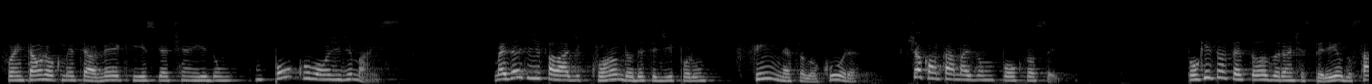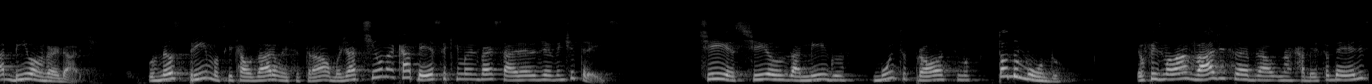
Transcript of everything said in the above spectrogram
Foi então que eu comecei a ver que isso já tinha ido um, um pouco longe demais. Mas antes de falar de quando eu decidi pôr um fim nessa loucura, deixa eu contar mais um pouco para vocês. Pouquíssimas pessoas durante esse período sabiam a verdade. Os meus primos que causaram esse trauma já tinham na cabeça que meu aniversário era dia 23. Tias, tios, amigos, muito próximos, todo mundo eu fiz uma lavagem cerebral na cabeça deles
